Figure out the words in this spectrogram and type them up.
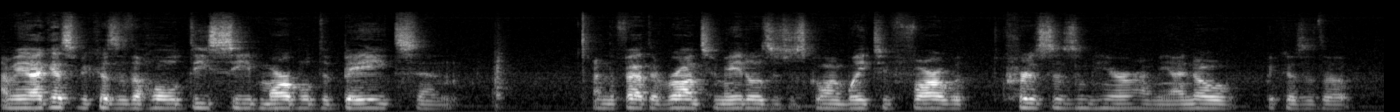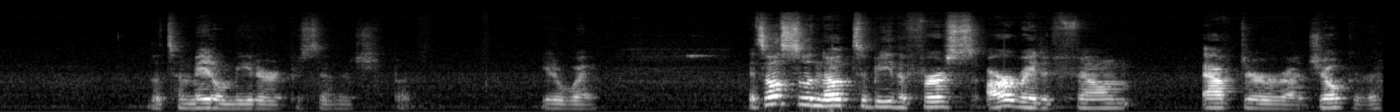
I mean, I guess because of the whole DC Marvel debates and and the fact that Rotten Tomatoes is just going way too far with criticism here. I mean, I know because of the the tomato meter percentage, but either way. It's also note to be the first R-rated film after uh, Joker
